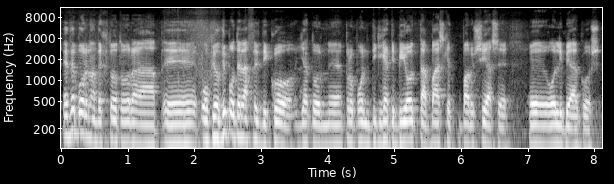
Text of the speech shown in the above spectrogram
ε, δεν μπορώ να δεχτώ τώρα ε, οποιοδήποτε ελαφρυντικό για τον ε, προπονητή και για την ποιότητα μπάσκετ που παρουσίασε ε, ο Ολυμπιακός.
